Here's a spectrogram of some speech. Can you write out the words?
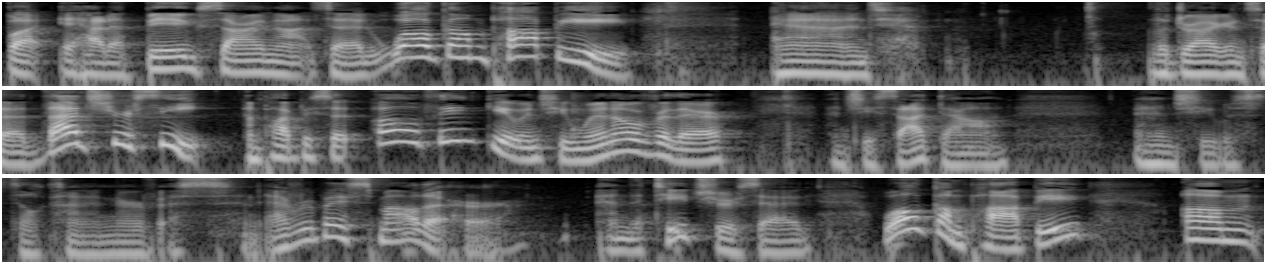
But it had a big sign that said, Welcome, Poppy. And the dragon said, That's your seat. And Poppy said, Oh, thank you. And she went over there and she sat down and she was still kind of nervous. And everybody smiled at her. And the teacher said, Welcome, Poppy. Um,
